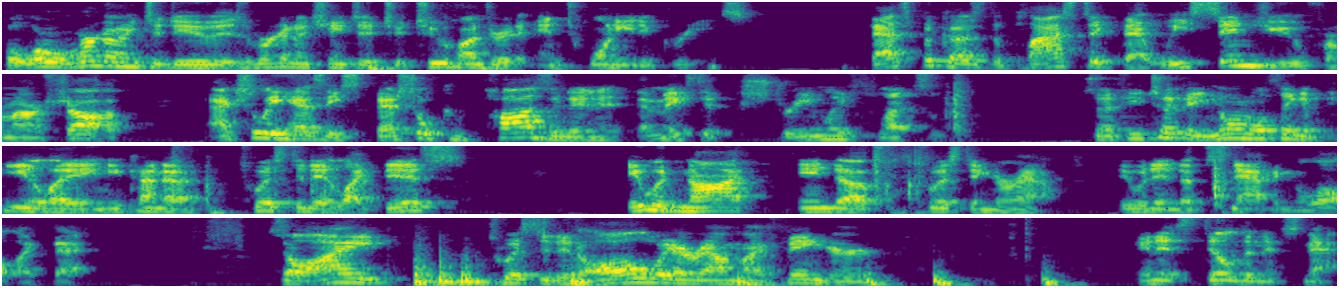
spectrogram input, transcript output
But what we're going to do is we're going to change it to 220 degrees. That's because the plastic that we send you from our shop actually has a special composite in it that makes it extremely flexible. So if you took a normal thing of PLA and you kind of twisted it like this, it would not end up twisting around. It would end up snapping a lot like that. So I twisted it all the way around my finger and it still didn't snap.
